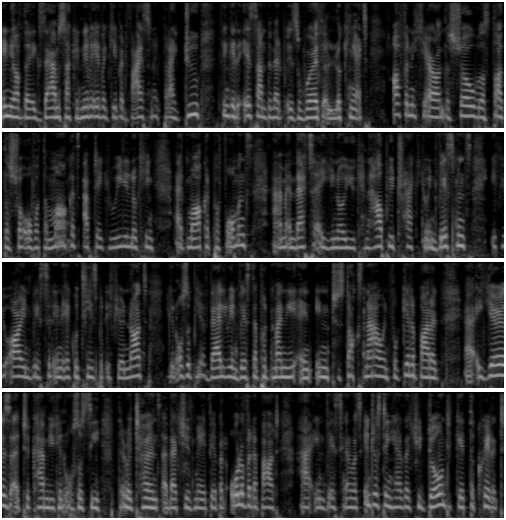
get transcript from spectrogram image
any of the exams, so I can never ever give advice on it, but I do think it is something that is worth looking at. Often here on the show, we'll start the show off with the market update, really looking at market performance. Um, and that's, a, you know, you can help you track your investments if you are invested in equities. But if you're not, you can also be a value investor, put money in, into stocks now and forget about it. Uh, years uh, to come, you can also see the returns uh, that you've made there. But all of it about uh, investing. And what's interesting here is that you don't get the credit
